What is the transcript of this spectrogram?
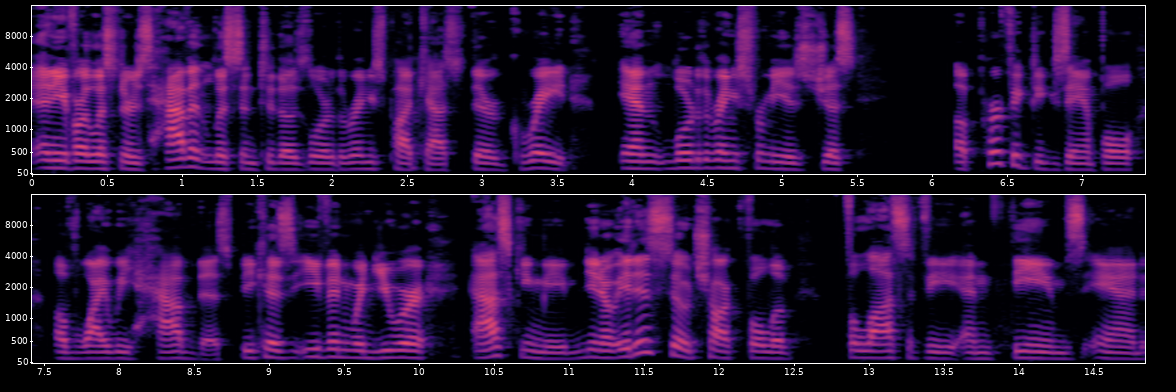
any of our listeners haven't listened to those Lord of the Rings podcasts, they're great. And Lord of the Rings for me is just a perfect example of why we have this because even when you were asking me, you know, it is so chock full of philosophy and themes and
